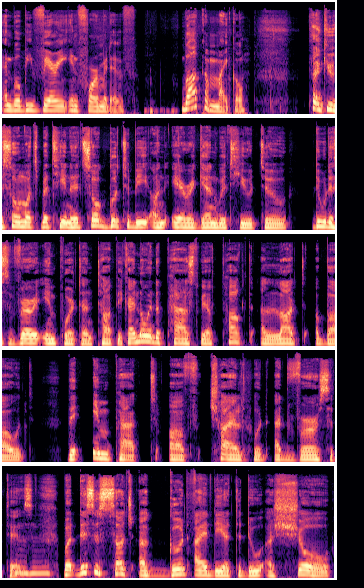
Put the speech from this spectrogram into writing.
and will be very informative. Welcome, Michael. Thank you so much, Bettina. It's so good to be on air again with you to do this very important topic. I know in the past we have talked a lot about the impact of childhood adversities, mm-hmm. but this is such a good idea to do a show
